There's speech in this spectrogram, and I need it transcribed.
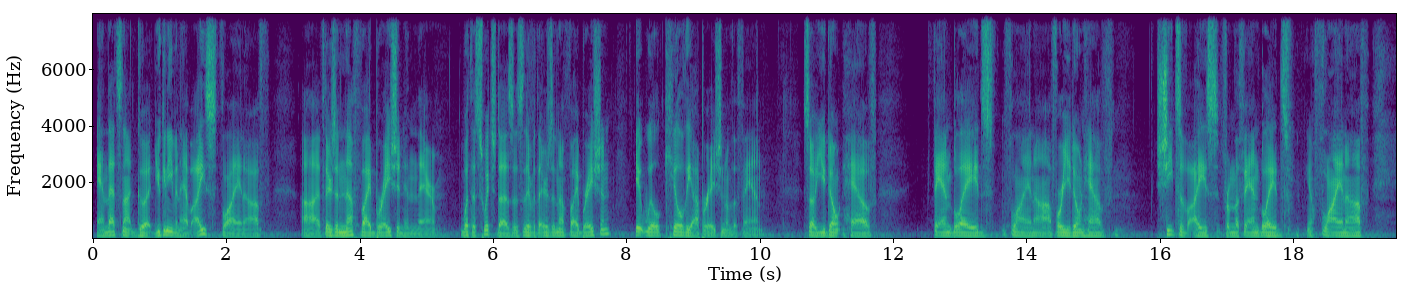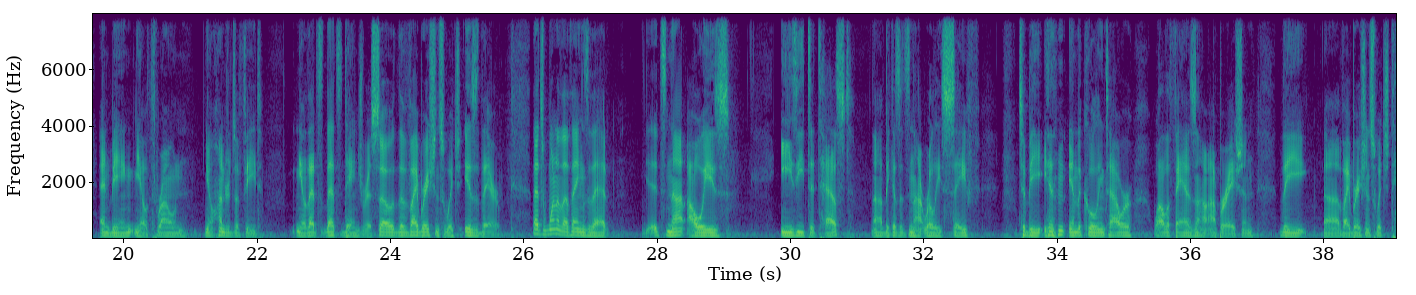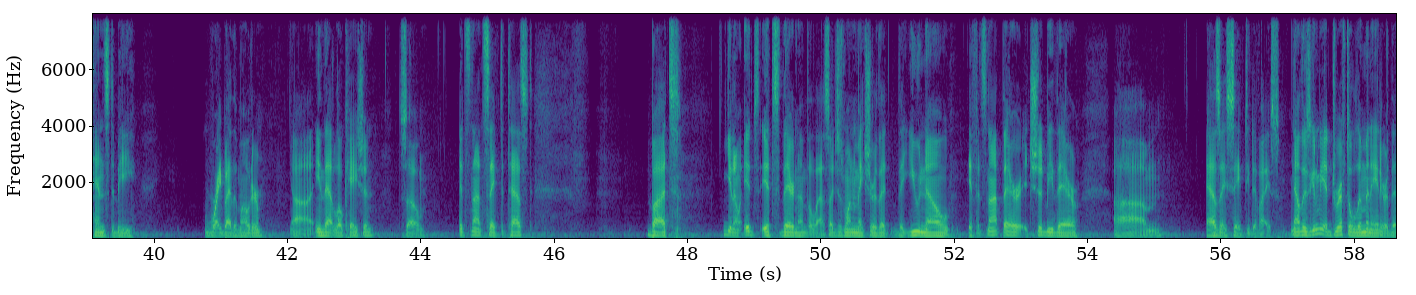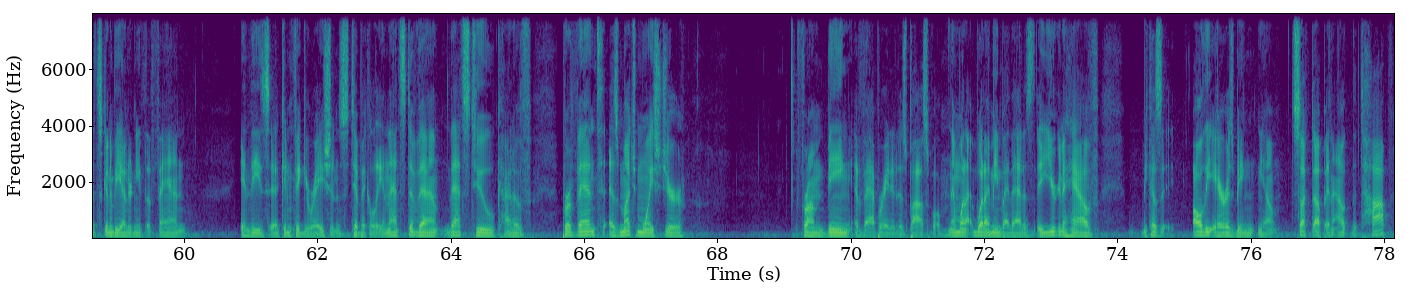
and that's not good. You can even have ice flying off. Uh, if there's enough vibration in there, what the switch does is if there's enough vibration, it will kill the operation of the fan. So you don't have fan blades flying off, or you don't have sheets of ice from the fan blades, you know, flying off and being, you know, thrown, you know, hundreds of feet. You know, that's that's dangerous. So the vibration switch is there. That's one of the things that it's not always easy to test uh, because it's not really safe to be in in the cooling tower while the fan is in operation. The uh, vibration switch tends to be right by the motor uh, in that location, so it's not safe to test, but you know it's it's there nonetheless. I just want to make sure that that you know if it's not there, it should be there um, as a safety device. Now there's going to be a drift eliminator that's going to be underneath the fan in these uh, configurations typically, and that's to that's to kind of prevent as much moisture from being evaporated as possible. And what what I mean by that is you're going to have because all the air is being you know sucked up and out the top.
